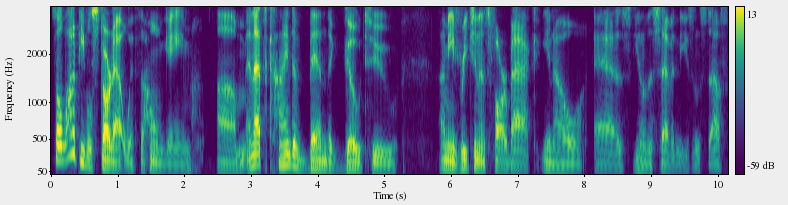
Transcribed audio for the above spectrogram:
So a lot of people start out with the home game, um, and that's kind of been the go to. I mean, reaching as far back, you know, as, you know, the 70s and stuff.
